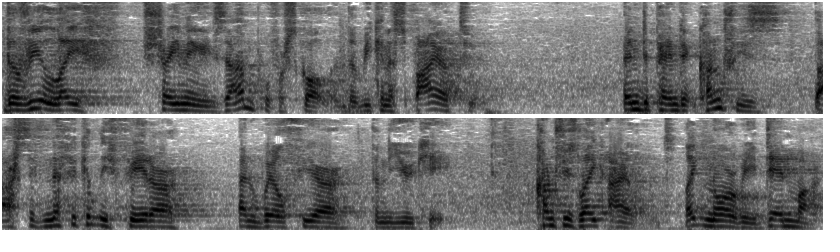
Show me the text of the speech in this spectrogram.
The real life shining example for Scotland that we can aspire to. Independent countries that are significantly fairer and wealthier than the UK. Countries like Ireland, like Norway, Denmark,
